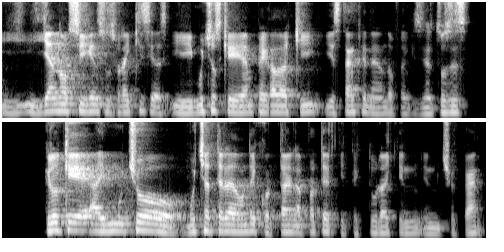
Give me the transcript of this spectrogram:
y, ya no siguen sus franquicias. Y muchos que han pegado aquí y están generando franquicias. Entonces, creo que hay mucho, mucha tela de donde cortar en la parte de arquitectura aquí en, Michoacán.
